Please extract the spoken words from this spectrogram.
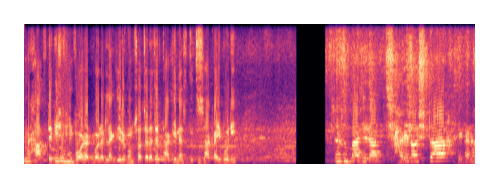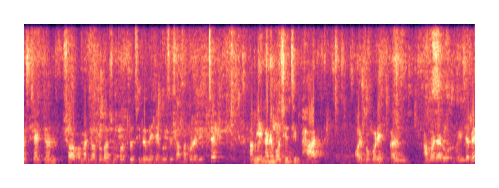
আমার হাতটা কি বরাট বরাট লাগছে, এরকম সচরাচর থাকি না, শুধু তো শাখাই পড়ি এখন বাজে রাত সাড়ে দশটা, এখানে হচ্ছে একজন, সব আমার যত বাসনপত্র ছিল মেজে গুজে সাফা করে দিচ্ছে। আমি এখানে বসেছি ভাত, অল্প করে, কারণ আমার আর ওর হয়ে যাবে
